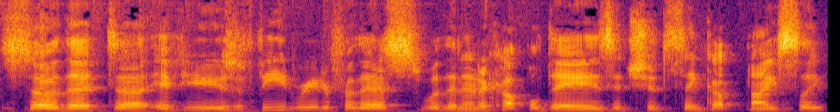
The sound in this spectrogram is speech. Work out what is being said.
so that uh, if you use a feed reader for this, within a couple days, it should sync up nicely.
